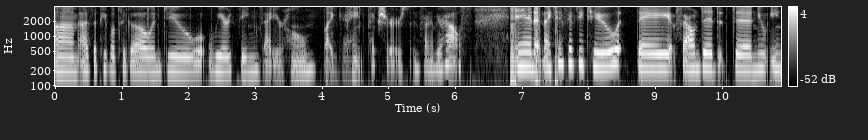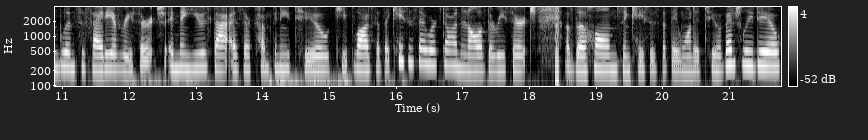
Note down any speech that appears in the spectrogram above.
um, as the people to go and do weird things at your home, like Okay. paint pictures in front of your house. In 1952, they founded the New England Society of Research, and they used that as their company to keep logs of the cases they worked on and all of the research of the homes and cases that they wanted to eventually do.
